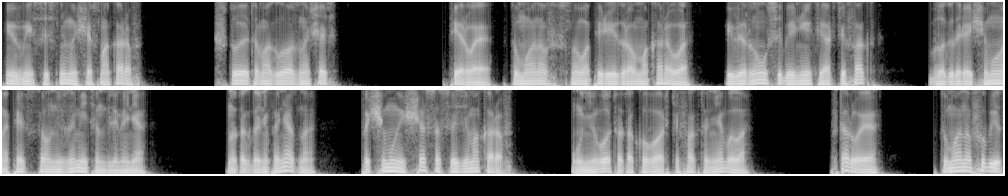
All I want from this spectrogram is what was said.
И вместе с ним исчез Макаров. Что это могло означать? Первое. Туманов снова переиграл Макарова и вернул себе некий артефакт, благодаря чему опять стал незаметен для меня. Но тогда непонятно, почему исчез со связи Макаров. У него-то такого артефакта не было. Второе. Туманов убит,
